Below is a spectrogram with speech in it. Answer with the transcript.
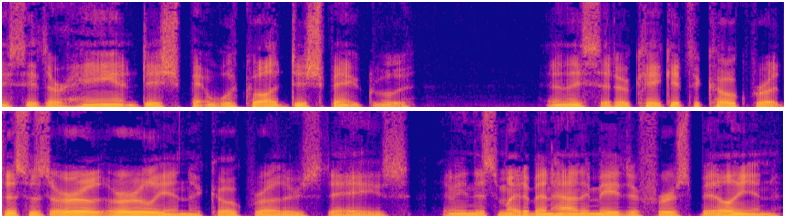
they say their hand, dish, we'll call it dish. And they said, okay, get the Koch bro. This was early, early in the Koch brothers days. I mean, this might have been how they made their first billion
